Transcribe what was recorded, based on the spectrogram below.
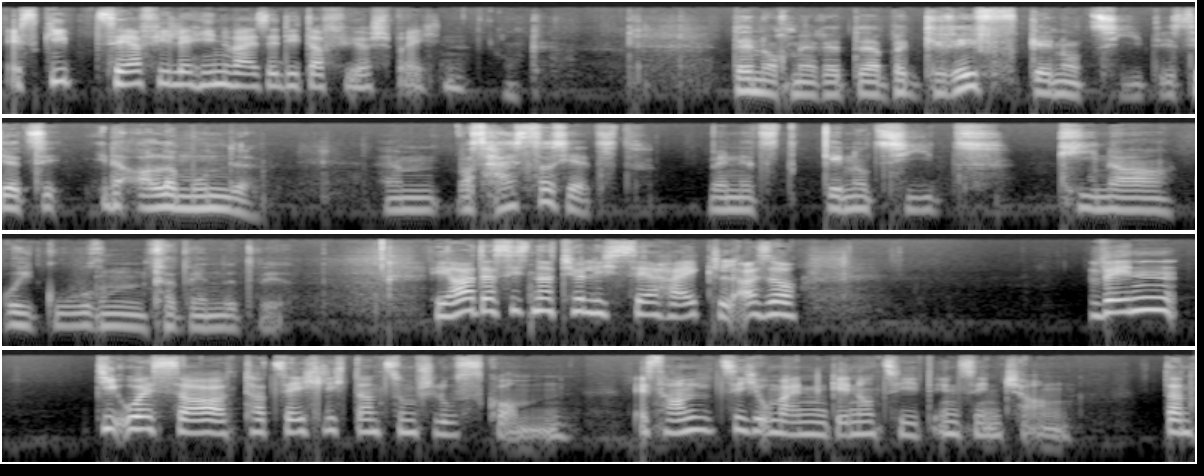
es gibt sehr viele Hinweise, die dafür sprechen. Okay. Dennoch, Meret, der Begriff Genozid ist jetzt in aller Munde. Ähm, was heißt das jetzt, wenn jetzt Genozid China, Uiguren verwendet wird? Ja, das ist natürlich sehr heikel. Also wenn die USA tatsächlich dann zum Schluss kommen, es handelt sich um einen Genozid in Xinjiang, dann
